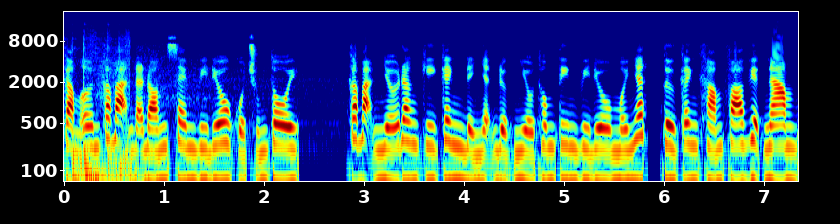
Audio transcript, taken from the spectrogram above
Cảm ơn các bạn đã đón xem video của chúng tôi. Các bạn nhớ đăng ký kênh để nhận được nhiều thông tin video mới nhất từ kênh Khám phá Việt Nam.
